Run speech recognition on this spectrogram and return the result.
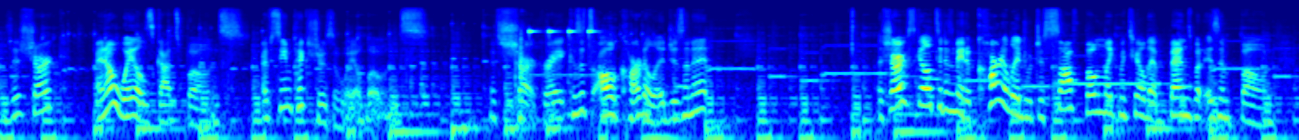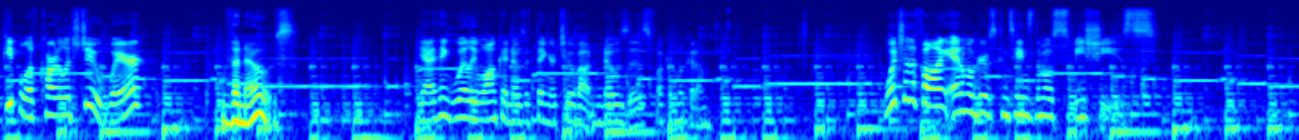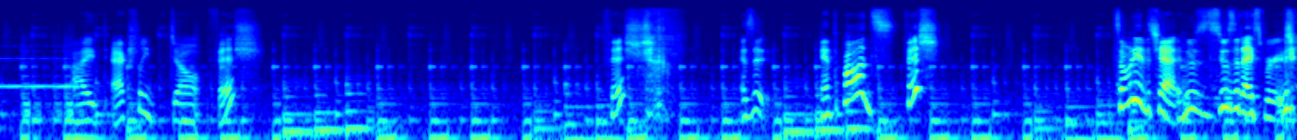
Is it shark? I know whales got bones. I've seen pictures of whale bones. It's shark, right? Because it's all cartilage, isn't it? A shark skeleton is made of cartilage, which is soft bone-like material that bends but isn't bone. People have cartilage too. Where? The nose. Yeah, I think Willy Wonka knows a thing or two about noses. Fucking look at him. Which of the following animal groups contains the most species? I actually don't... Fish? Fish? Is it anthropods? Fish? Somebody in the chat, who's who's an expert?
